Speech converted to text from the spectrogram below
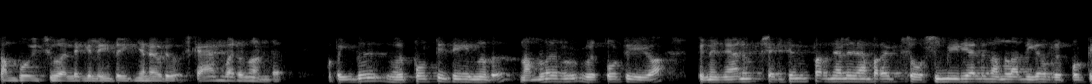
സംഭവിച്ചു അല്ലെങ്കിൽ ഇത് ഇങ്ങനെ ഒരു സ്കാം വരുന്നുണ്ട്. അപ്പൊ ഇത് റിപ്പോർട്ട് ചെയ്യുന്നത് നമ്മൾ റിപ്പോർട്ട് ചെയ്യുക. പിന്നെ ഞാൻ ശരിക്കും പറഞ്ഞാൽ ഞാൻ പറയും സോഷ്യൽ മീഡിയയിൽ നമ്മൾ അധികം റിപ്പോർട്ട്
